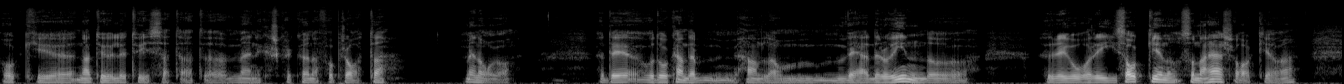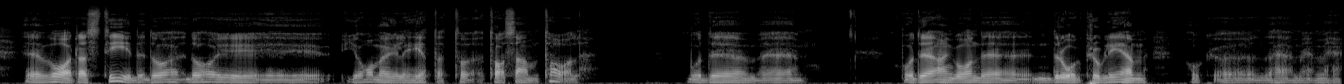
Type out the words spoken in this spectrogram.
Och eh, naturligtvis att, att uh, människor ska kunna få prata med någon. Det, och då kan det handla om väder och vind och hur det går i ishockeyn och sådana här saker. Va? Eh, vardagstid då, då har ju eh, jag möjlighet att ta, ta samtal. Både, eh, både angående drogproblem och eh, det här med, med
